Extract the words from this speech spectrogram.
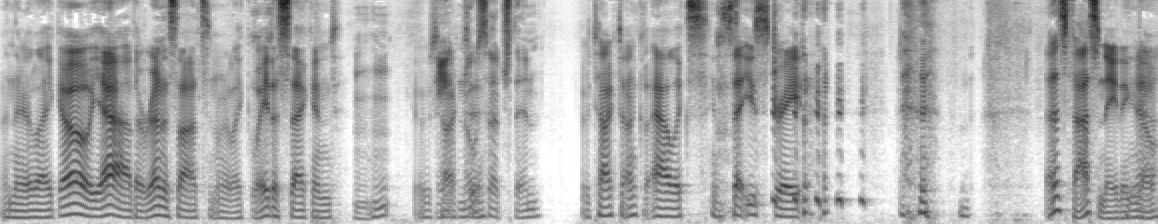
And they're like, "Oh yeah, the Renaissance." And we're like, "Wait a second. Mm-hmm. Go talk Ain't no to such thing. go talk to Uncle Alex. He'll set you straight." That's fascinating yeah, though.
